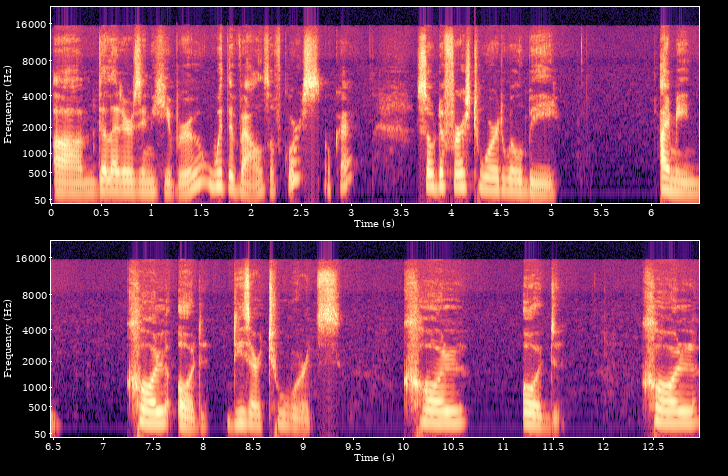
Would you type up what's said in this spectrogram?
um, the letters in Hebrew with the vowels, of course. Okay. So the first word will be, I mean, kol od. These are two words. Kol od. Kol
